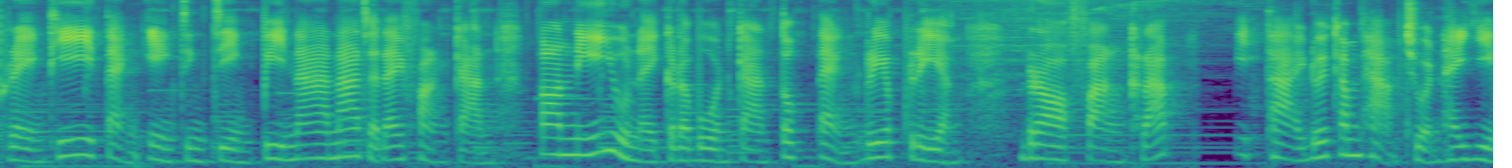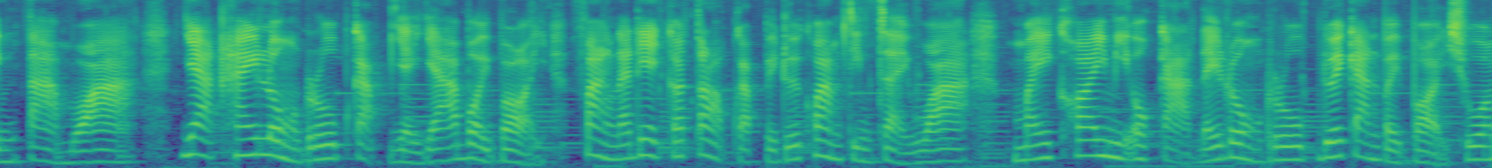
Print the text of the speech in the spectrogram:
เพลงที่แต่งเองจริง ๆ ปีหน้าน่าจะได้ฟังกัน ตอนนี้อยู่ในกระบวนการตกแต่งเรียบเรียง รอฟังครับ ปิดท้ายด้วยคำถามชวนให้ยิ้มตามว่า อยากให้ลงรูปกับยาย่าบ่อยๆ ฝั่งณเดชก็ตอบกลับไปด้วยความจริงใจว่า ไม่ค่อยมีโอกาสได้ลงรูปด้วยกันบ่อยๆ ช่วง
